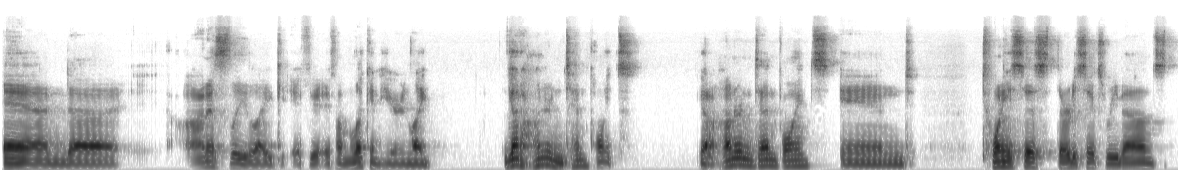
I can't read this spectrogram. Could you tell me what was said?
And uh, honestly, like if if I'm looking here and like you got 110 points, you got 110 points and 20 assists, 36 rebounds,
